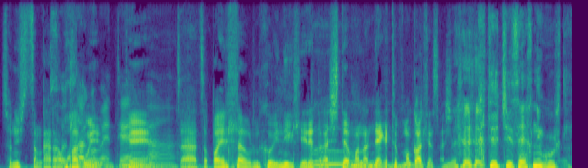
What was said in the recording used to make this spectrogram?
сонирч цангаараа ухаагүй. юм тий. тий. Аа. за за баярлалаа өрнөхөө. Энийг л яриад байгаа штэ манай negative mongolian цааш Гэтэ чи саяхныг хүртэл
